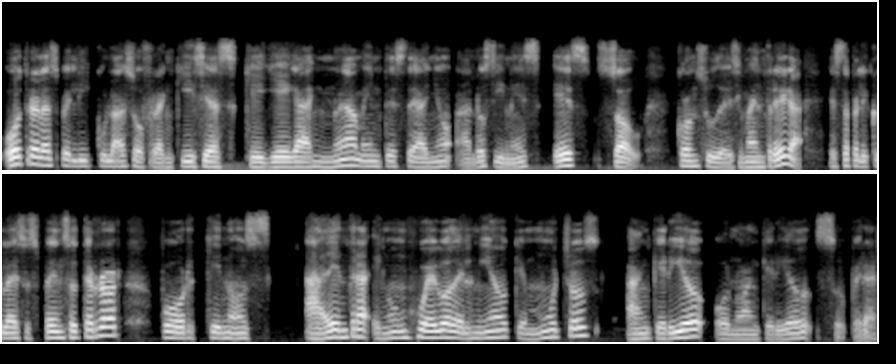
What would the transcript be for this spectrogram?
Otra de las películas o franquicias que llegan nuevamente este año a los cines es Soul, con su décima entrega. Esta película de suspenso terror porque nos adentra en un juego del miedo que muchos han querido o no han querido superar.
